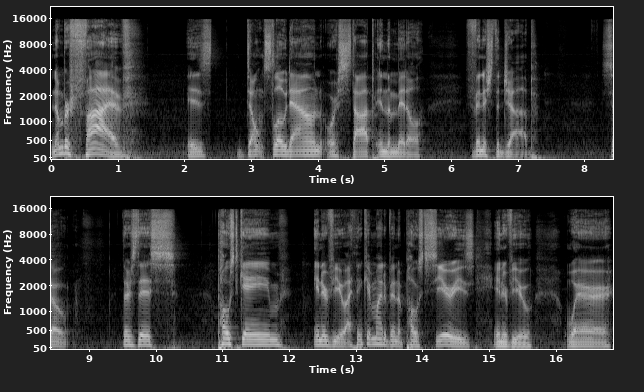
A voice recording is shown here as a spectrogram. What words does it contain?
Number five is don't slow down or stop in the middle. Finish the job. So there's this post game interview. I think it might have been a post series interview where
